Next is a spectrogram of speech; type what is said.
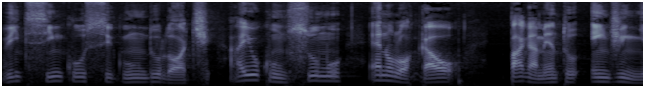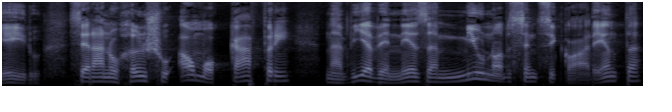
25 o segundo lote. Aí o consumo é no local, pagamento em dinheiro. Será no Rancho Almocafre, na Via Veneza 1940,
